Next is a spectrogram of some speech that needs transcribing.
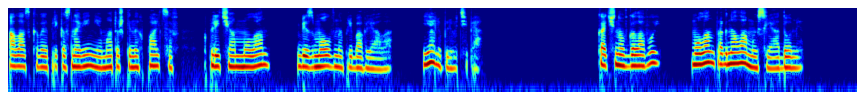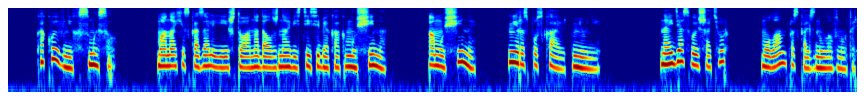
а ласковое прикосновение матушкиных пальцев к плечам Мулан безмолвно прибавляло «Я люблю тебя». Качнув головой, Мулан прогнала мысли о доме. Какой в них смысл? Монахи сказали ей, что она должна вести себя как мужчина, а мужчины не распускают нюни. Найдя свой шатер, Мулан проскользнула внутрь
